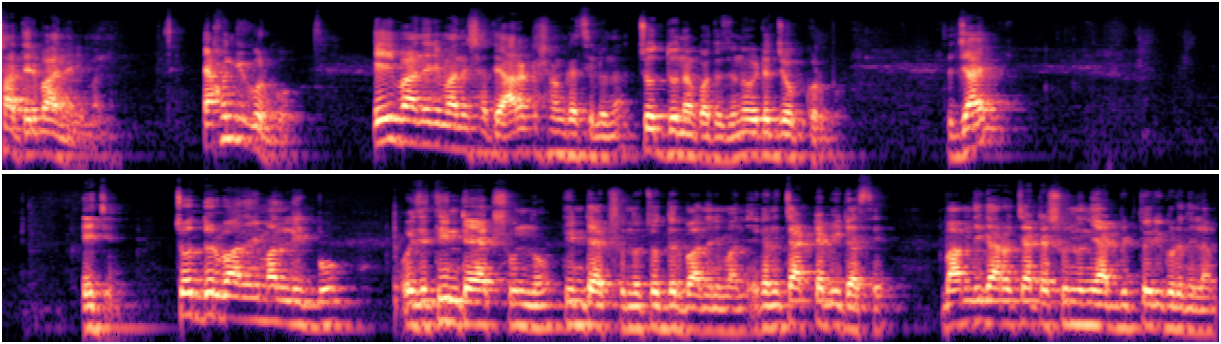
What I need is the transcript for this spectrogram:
সাতের বাইনারি মান। এখন কি করব? এই বাইনারি মানের সাথে আর একটা সংখ্যা ছিল না, চোদ্দ না কত জন ওইটা যোগ করব। তো যাই, এই যে চোদ্দোর বাইনারি মান লিখব, ওই যে তিনটা এক শূন্য, তিনটা এক শূন্য, চোদ্দোর বাইনারি মান, এখানে চারটা বিট আছে, বাম দিকে আরও চারটা শূন্য নিয়ে আট বিট তৈরি করে নিলাম।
